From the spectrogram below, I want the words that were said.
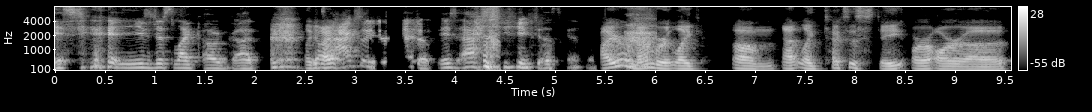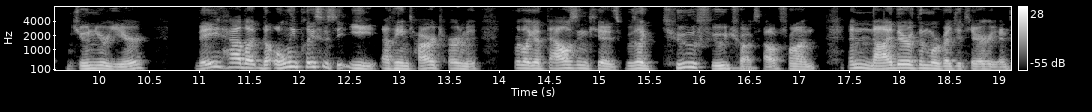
it's he's just like oh god Like, it's I- actually just ketchup it's actually just ketchup I remember like um at like Texas State or our uh, junior year, they had like the only places to eat at the entire tournament for like a thousand kids was like two food trucks out front, and neither of them were vegetarian.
